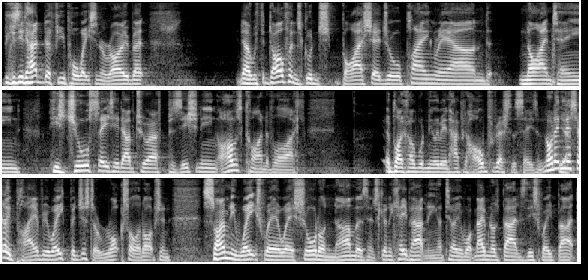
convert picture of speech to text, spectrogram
because he'd had a few poor weeks in a row, but you know, with the Dolphins' good buy schedule, playing round nineteen, his dual CT up to F positioning, I was kind of like. A bloke I would nearly been happy to hold for the rest of the season. Not even Yeah. necessarily play every week, but just a rock solid option. So many weeks where we're short on numbers, and it's going to keep happening. I tell you what, maybe not as bad as this week, but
